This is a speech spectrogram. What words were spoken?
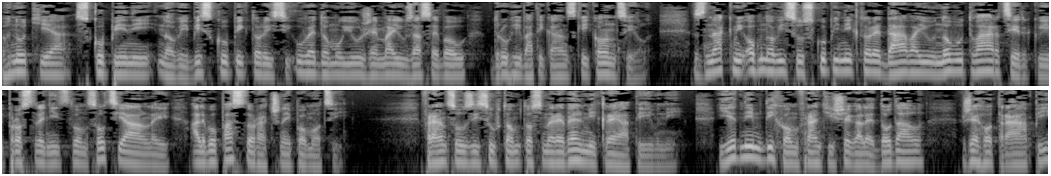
hnutia, skupiny, noví biskupy, ktorí si uvedomujú, že majú za sebou druhý vatikánsky koncil. Znakmi obnovy sú skupiny, ktoré dávajú novú tvár cirkvi prostredníctvom sociálnej alebo pastoračnej pomoci. Francúzi sú v tomto smere veľmi kreatívni. Jedným dychom František ale dodal, že ho trápi,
